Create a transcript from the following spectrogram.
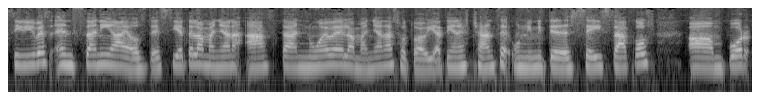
Si vives en Sunny Isles, de 7 de la mañana hasta 9 de la mañana, o todavía tienes chance, un límite de 6 sacos um, por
